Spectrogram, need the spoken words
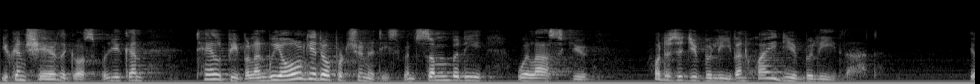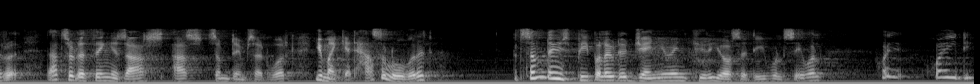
You can share the gospel. You can tell people. And we all get opportunities when somebody will ask you, What is it you believe? And why do you believe that? You're, that sort of thing is asked, asked sometimes at work. You might get hassle over it. But sometimes people, out of genuine curiosity, will say, Well, why, why, do,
